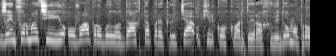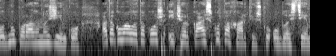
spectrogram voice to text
За інформацією ОВА пробило дах та перекриття у кількох квартирах. Відомо про одну поранену жінку. Атакували також і Черкаську та Харківську області.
